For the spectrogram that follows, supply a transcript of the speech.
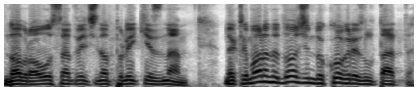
Dobro, ovo sad već na otprilike znam. Dakle, moram da dođem do kog rezultata?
